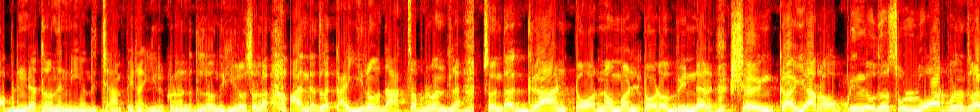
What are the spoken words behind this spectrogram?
அப்படின்ற இடத்துல வந்து நீ வந்து சாம்பியனாக இருக்கணுன்றதுல வந்து ஹீரோ சொல்ல அந்த இடத்துல கையரும் வந்து அக்செப்ட் பண்ணல ஸோ இந்த கிராண்ட் டோர்னமெண்ட்டோட வின்னர் ஷெங் கையார் அப்படிங்கிறது சொல்லுவார் பண்ணதுல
